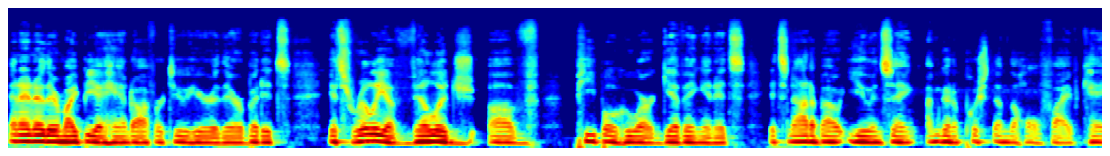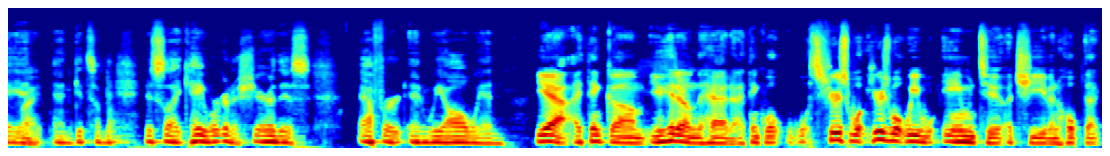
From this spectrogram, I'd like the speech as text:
and I know there might be a handoff or two here or there, but it's it's really a village of people who are giving and it's it's not about you and saying I'm going to push them the whole 5k and, right. and get something. It's like, hey, we're going to share this effort and we all win. Yeah, I think um, you hit it on the head. I think what, what here's what here's what we aim to achieve and hope that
